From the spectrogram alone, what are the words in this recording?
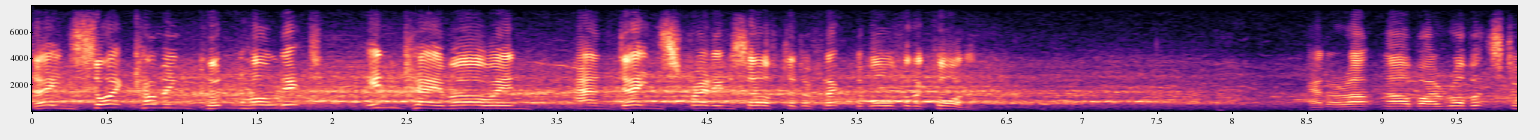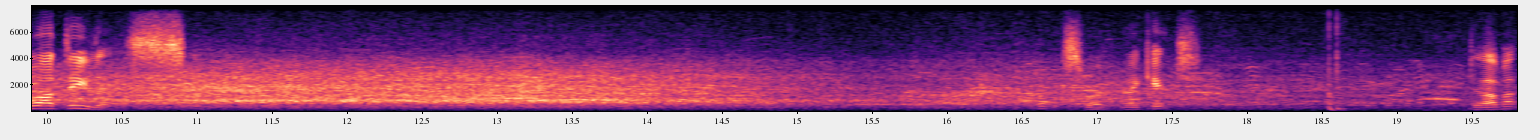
Dane saw it coming, couldn't hold it. In came Irwin, and Dane spread himself to deflect the ball for the corner. Header out now by Roberts to Ardiles. Won't make it. Dermot,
